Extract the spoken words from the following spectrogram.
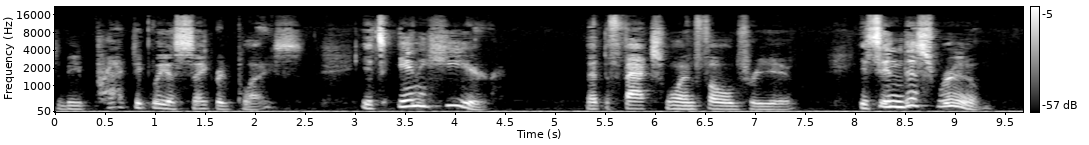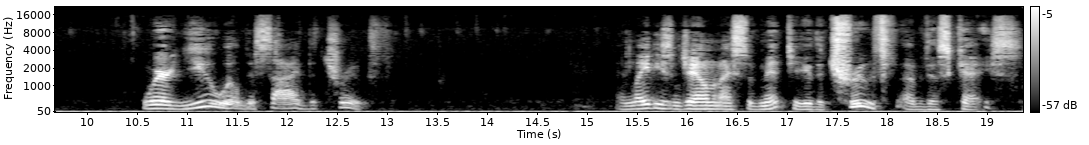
to be practically a sacred place. It's in here that the facts will unfold for you. It's in this room where you will decide the truth. And, ladies and gentlemen, I submit to you the truth of this case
